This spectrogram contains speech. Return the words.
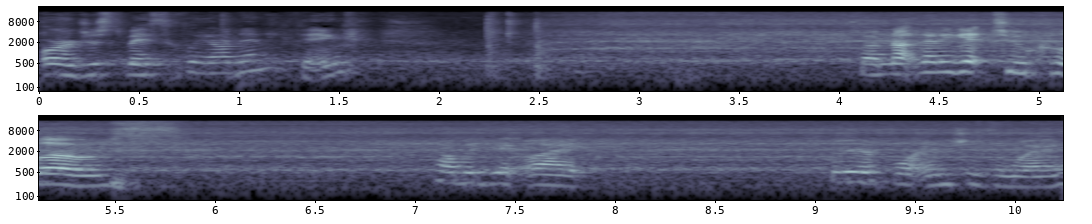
or just basically on anything. So I'm not gonna get too close. Probably get like three or four inches away.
